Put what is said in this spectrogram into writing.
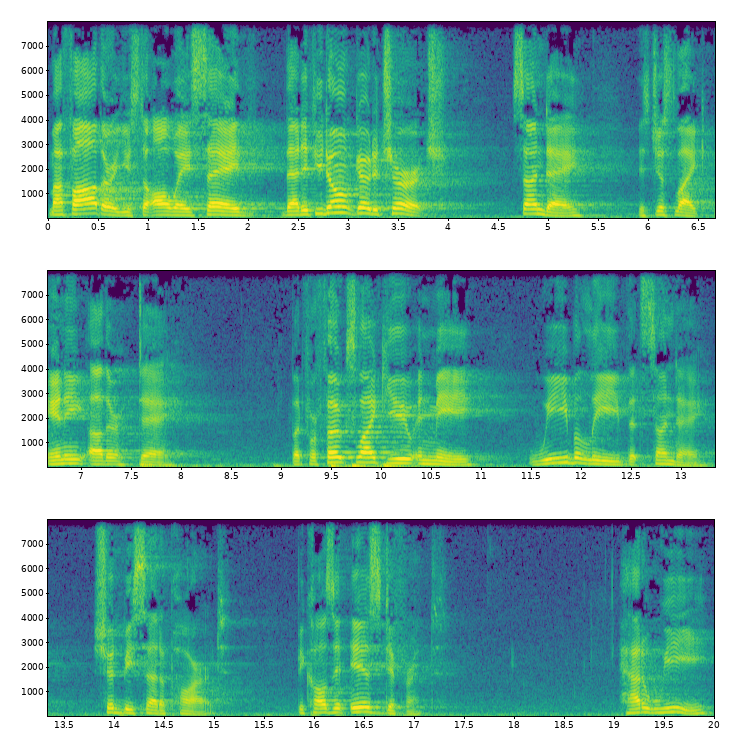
My father used to always say that if you don't go to church, Sunday is just like any other day. But for folks like you and me, we believe that Sunday should be set apart because it is different. How do we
